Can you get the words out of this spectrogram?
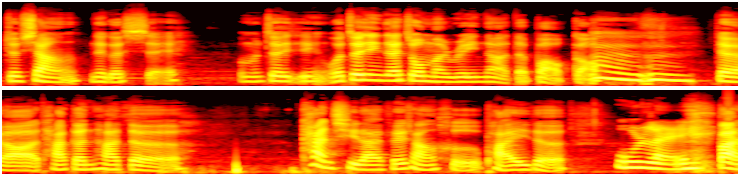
就像那个谁，我们最近我最近在做 Marina 的报告，嗯嗯对啊，他跟他的看起来非常合拍的乌雷，伴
